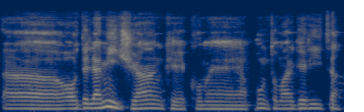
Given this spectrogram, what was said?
eh, o degli amici anche, come appunto Margherita,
